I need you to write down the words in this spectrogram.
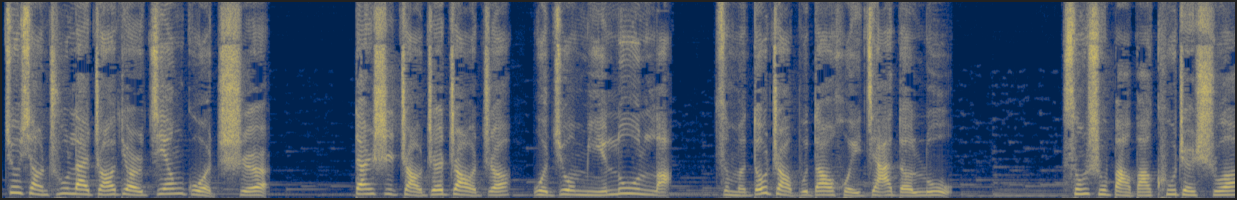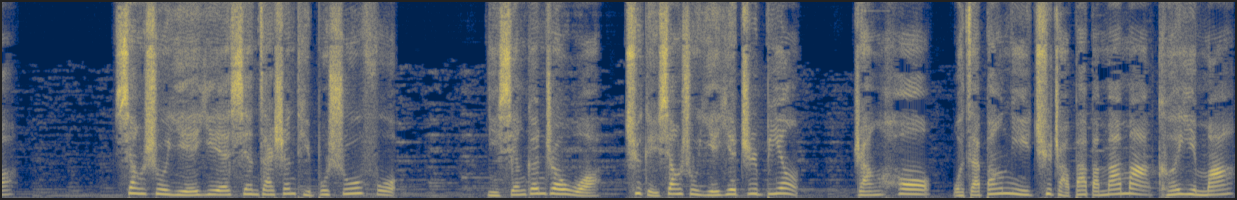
就想出来找点坚果吃，但是找着找着我就迷路了，怎么都找不到回家的路。松鼠宝宝哭着说：“橡树爷爷现在身体不舒服，你先跟着我去给橡树爷爷治病，然后我再帮你去找爸爸妈妈，可以吗？”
